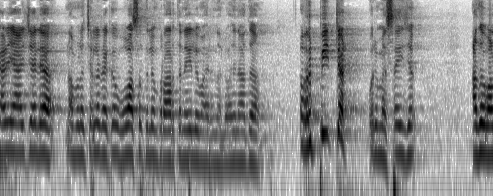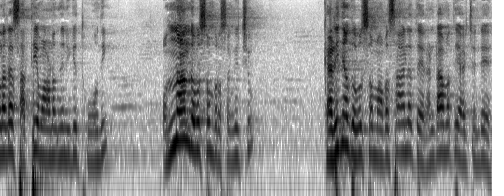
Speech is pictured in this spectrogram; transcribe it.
കഴിഞ്ഞ ആഴ്ചയിൽ നമ്മൾ ചിലരൊക്കെ ഉപവാസത്തിലും പ്രാർത്ഥനയിലുമായിരുന്നല്ലോ. അതിനകത്ത് റിപ്പീറ്റഡ് ഒരു മെസ്സേജ് അത് വളരെ സത്യമാണെന്ന് എനിക്ക് തോന്നി. ഒന്നാം ദിവസം പ്രസംഗിച്ചു. കഴിഞ്ഞ ദിവസം അവസാനത്തെ രണ്ടാമത്തെ ആഴ്ചന്റെ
